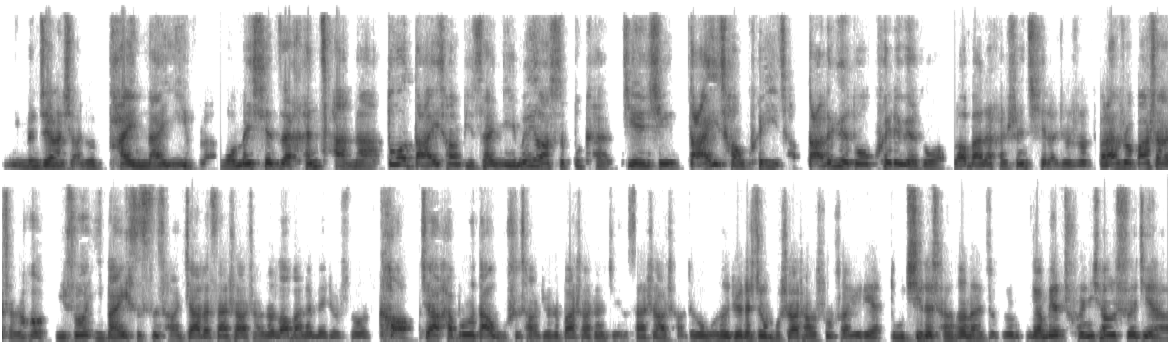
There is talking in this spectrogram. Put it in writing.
你们这样想就太 naive 了，我们现在很惨呐，多打一场比赛，你们要是。不肯减薪，打一场亏一场，打的越多亏的越多。老板呢很生气了，就是说本来说八十二场，然后你说一百一十四场加了三十二场，那老板那边就是说靠，这样还不如打五十场，就是八十二场减三十二场，这个我都觉得这五十二场说出来有点赌气的成分了。这个两边唇枪舌剑啊，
